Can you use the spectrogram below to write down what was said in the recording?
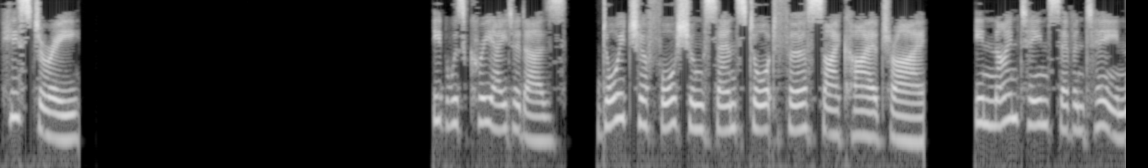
History It was created as Deutsche Forschungsanstalt für Psychiatrie in 1917,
